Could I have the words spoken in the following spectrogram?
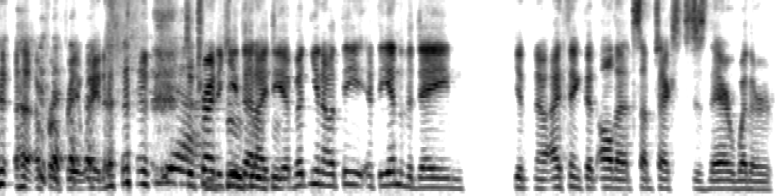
appropriate way to to try to keep that idea. But you know at the at the end of the day you know i think that all that subtext is there whether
